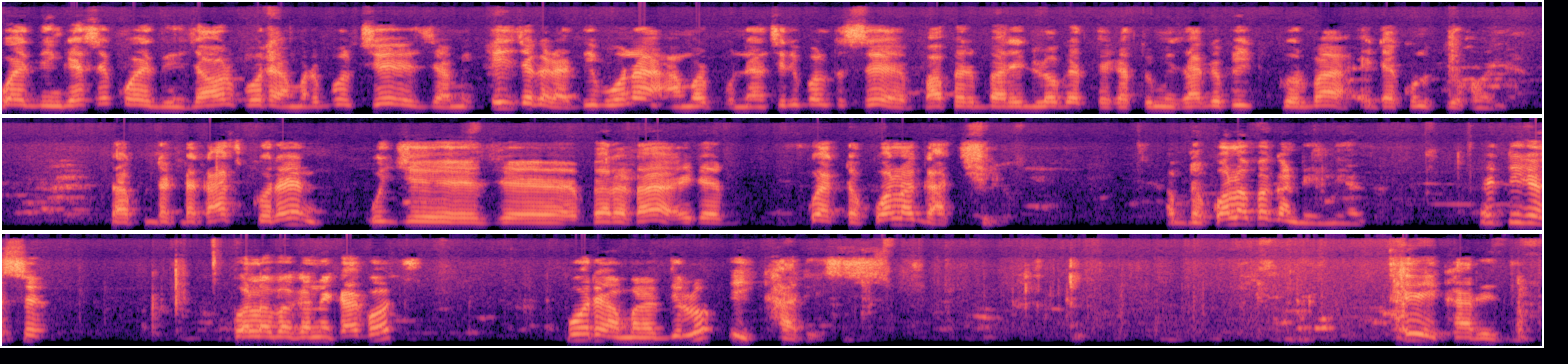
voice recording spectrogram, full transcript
কয়েকদিন গেছে কয়েকদিন যাওয়ার পরে আমার বলছে যে আমি এই জায়গাটা দিব না আমার বোনাচারি বলতেছে বাপের বাড়ির লোকের থেকে তুমি জায়গা বিক্রি করবা এটা কোনো কি হয় না। আপনি একটা কাজ করেন ওই যে যে বেড়াটা এটা কয়েকটা কলা গাছ ছিল। আপনার কলা বাগানে নিয়ে যান। ঠিক আছে। কলা বাগানে কাগজ পরে আমরা দিল এই খারিজ। এই খারিজ দিল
